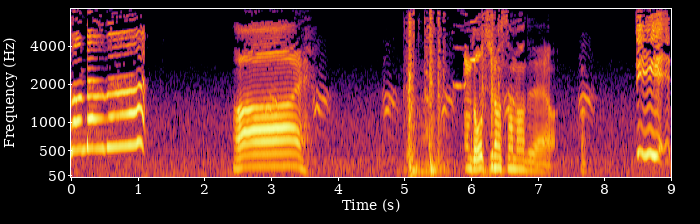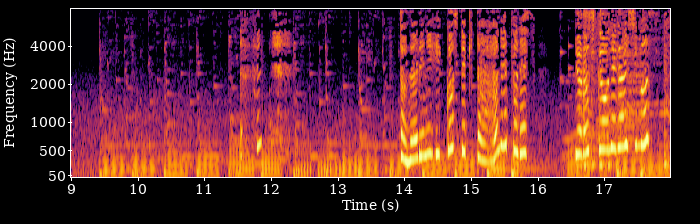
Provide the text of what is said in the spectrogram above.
ばんははーい。どちら様で。隣に引っ越してきたアネットです。よろしくお願いします。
